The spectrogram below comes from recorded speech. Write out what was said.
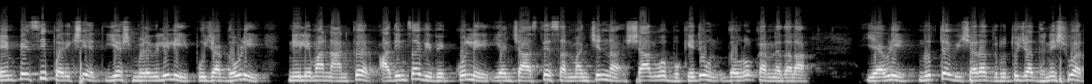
एमपीएससी परीक्षेत यश मिळविलेली पूजा गवळी निलिमा नानकर आदींचा विवेक कोल्हे यांच्या हस्ते सन्मान चिन्ह शाल व बुके देऊन गौरव करण्यात आला. यावेळी नृत्य विशारद ऋतुजा धनेश्वर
